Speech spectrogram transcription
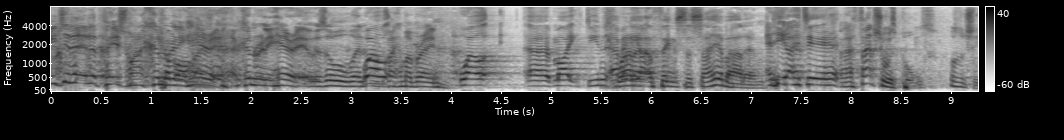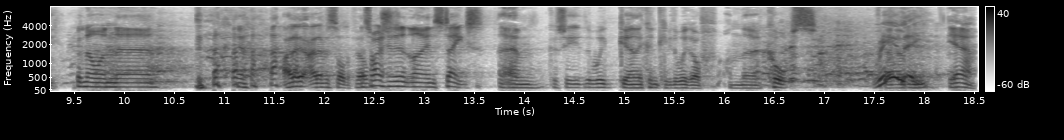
He did it at a pitch where I couldn't Come really on, hear mate. it. I couldn't really hear it. It was all went Well- back in my brain. Well, uh, Mike, do you have any, out of things to say about him. any idea? Uh, Thatcher was bald, wasn't she? But no one. Uh, I, I never saw the film. that's why she didn't lie in state because she the wig uh, they couldn't keep the wig off on the corpse. Really? Yeah,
